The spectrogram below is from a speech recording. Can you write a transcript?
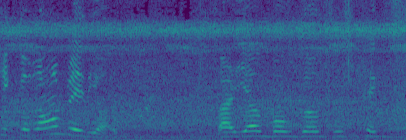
Take a long video. By young bulldozers pigs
